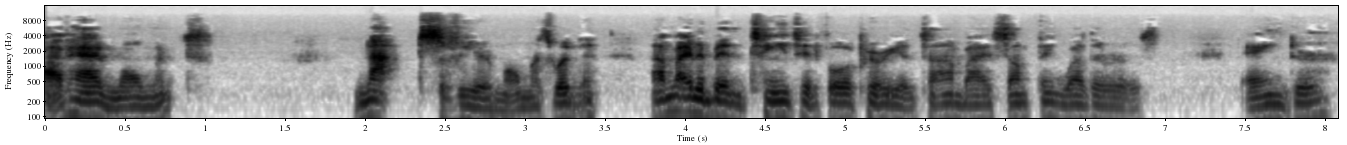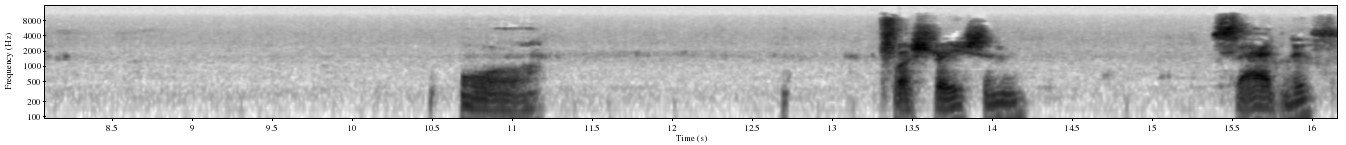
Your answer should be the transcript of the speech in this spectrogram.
I've had moments, not severe moments, but I might have been tainted for a period of time by something, whether it was anger or frustration, sadness.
